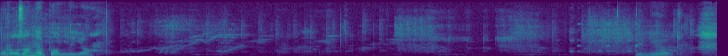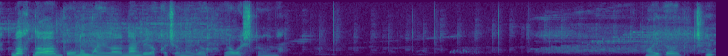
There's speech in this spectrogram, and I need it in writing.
Bu roza ne ballı ya. Biliyordum. Bak daha bonum mayınlarından bile kaçamayacak yavaşlığından. Haydi abicim.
